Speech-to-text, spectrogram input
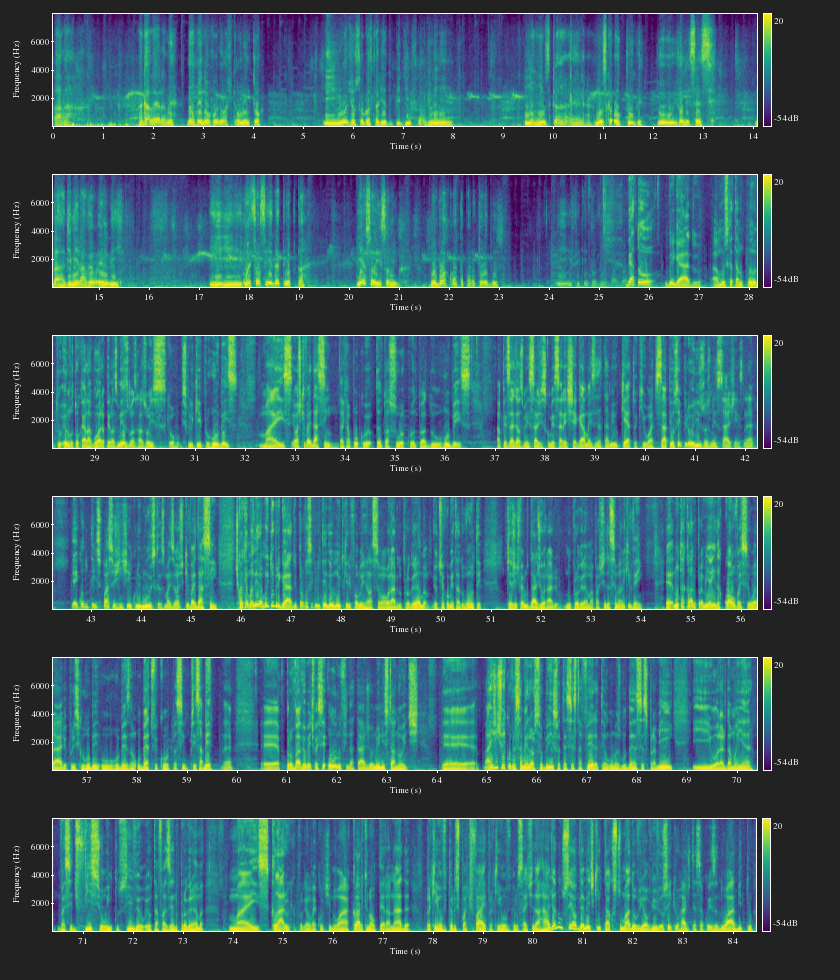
a, a galera, né? Não renovou, eu acho que aumentou. E hoje eu só gostaria de pedir, Flávio, um, uma música, é, música Outubro, do Ivanescence, da admirável Emily. E, mas só se der tempo, tá? E é só isso, amigo. Uma boa quarta para todos. E fiquem todos na paz. ó. Beto, obrigado. A música tá no ponto. Eu não vou tocar ela agora pelas mesmas razões que eu expliquei pro Rubens, mas eu acho que vai dar sim. Daqui a pouco, tanto a sua quanto a do Rubens. Apesar de as mensagens começarem a chegar, mas ainda tá meio quieto aqui o WhatsApp. Eu sempre priorizo as mensagens, né? E aí quando tem espaço a gente inclui músicas, mas eu acho que vai dar sim. De qualquer maneira, muito obrigado. E para você que não entendeu muito o que ele falou em relação ao horário do programa, eu tinha comentado ontem que a gente vai mudar de horário no programa a partir da semana que vem. É, não tá claro para mim ainda qual vai ser o horário, por isso que o, o Rubens não, o Beto ficou assim sem saber, né? É, provavelmente vai ser ou no fim da tarde ou no início da noite. É, aí a gente vai conversar melhor sobre isso até sexta-feira. Tem algumas mudanças para mim e o horário da manhã vai ser difícil ou impossível eu estar fazendo o programa. Mas claro que o programa vai continuar, claro que não altera nada para quem ouve pelo Spotify, para quem ouve pelo site da rádio, a não ser, obviamente, quem está acostumado a ouvir ao vivo. Eu sei que o rádio tem essa coisa do hábito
